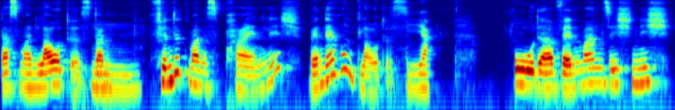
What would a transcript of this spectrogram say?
dass man laut ist, dann Hm. findet man es peinlich, wenn der Hund laut ist. Ja. Oder wenn man sich nicht,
